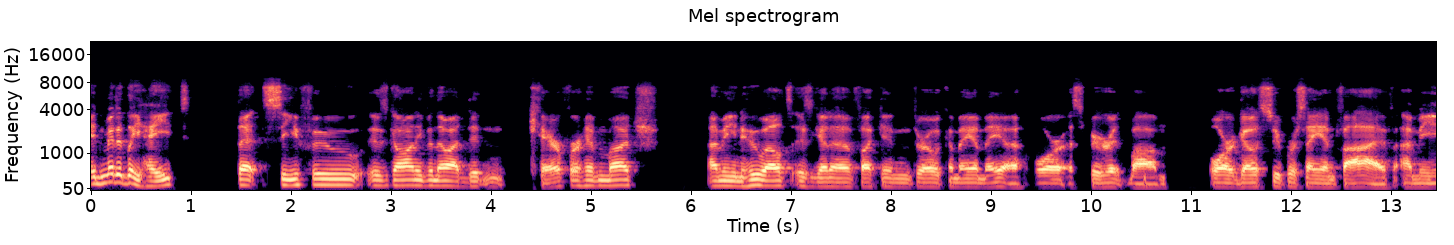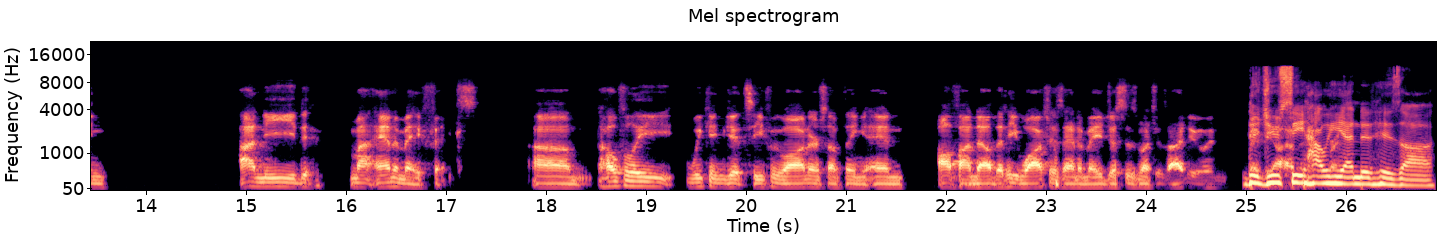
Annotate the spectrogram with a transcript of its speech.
admittedly hate that Sifu is gone, even though I didn't care for him much. I mean, who else is gonna fucking throw a Kamehameha or a spirit bomb or go Super Saiyan 5? I mean, I need my anime fix. Um, hopefully we can get Sifu on or something and I'll find out that he watches anime just as much as I do. And Did you see how he ended his uh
